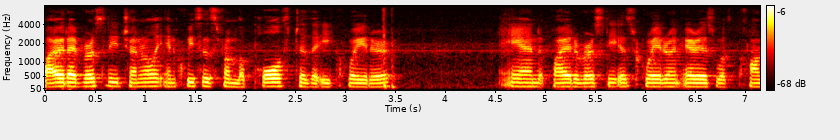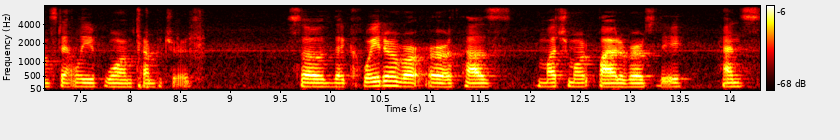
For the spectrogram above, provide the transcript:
Biodiversity generally increases from the poles to the equator, and biodiversity is greater in areas with constantly warm temperatures. So the equator of our Earth has much more biodiversity, hence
